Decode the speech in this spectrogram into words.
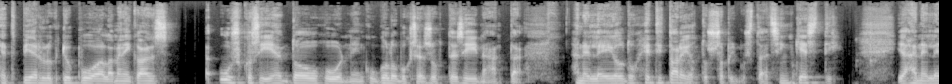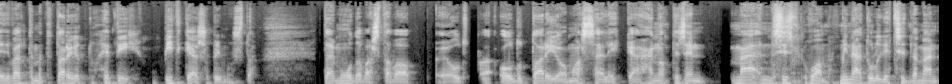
että Pierre-Luc Dupualla meni kans usko siihen touhuun niin kuin Kolumuksen suhteen siinä, että hänelle ei oltu heti tarjottu sopimusta, että siinä kesti ja hänelle ei välttämättä tarjottu heti pitkää sopimusta tai muuta vastaavaa oltu, oltu tarjoamassa, eli hän otti sen mä, siis huom, minä tulkitsin tämän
